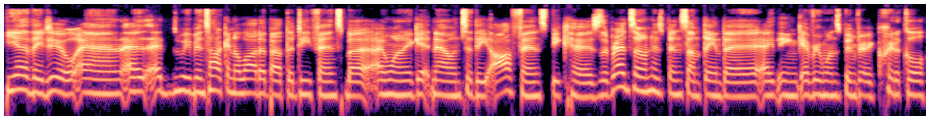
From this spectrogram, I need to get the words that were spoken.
Yeah, they do, and we've been talking a lot about the defense, but I want to get now into the offense because the red zone has been something that I think everyone's been very critical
